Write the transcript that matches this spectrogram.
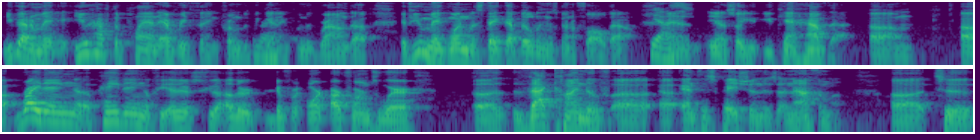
you got to make you have to plan everything from the beginning, right. from the ground up. If you make one mistake, that building is going to fall down. Yes. And you know, so you, you can't have that. Um, uh, writing, uh, painting, a few there's a few other different art forms where uh, that kind of uh, uh, anticipation is anathema uh, to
